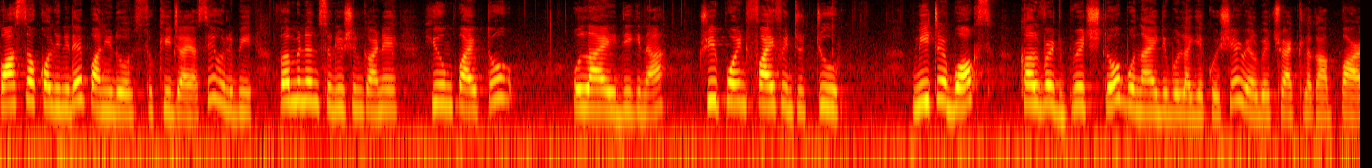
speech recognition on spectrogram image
পাঁচটা কলনীৰে পানীটো চুকি যাই আছে হ'লেবি পাৰ্মানেণ্ট চলিউশ্যন কাৰণে হিউম পাইপটো ওলাই দি কিনা three point five into two metre box culvert ব্ৰিজটো বনাই দিব লাগে কৈছে ৰেলৱে ট্ৰেক লগা পাৰ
